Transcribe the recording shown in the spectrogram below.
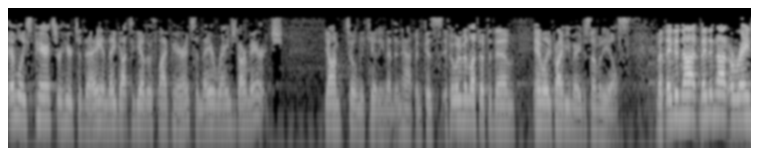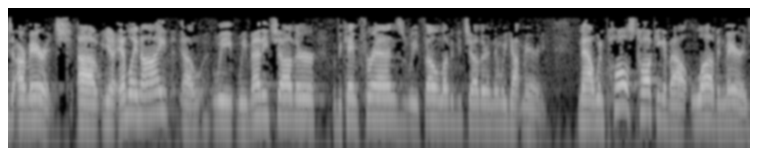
Emily's parents are here today, and they got together with my parents and they arranged our marriage. Yeah, I'm totally kidding. That didn't happen because if it would have been left up to them, Emily would probably be married to somebody else. But they did not. They did not arrange our marriage. Uh, you know, Emily and I, uh, we we met each other. We became friends. We fell in love with each other, and then we got married. Now, when Paul's talking about love and marriage,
